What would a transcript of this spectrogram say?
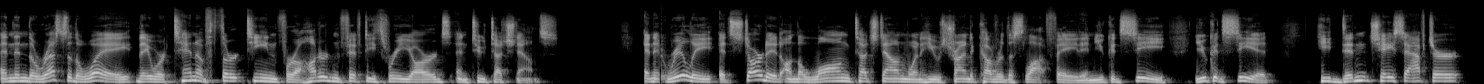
And then the rest of the way, they were 10 of 13 for 153 yards and two touchdowns. And it really it started on the long touchdown when he was trying to cover the slot fade. And you could see, you could see it. He didn't chase after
